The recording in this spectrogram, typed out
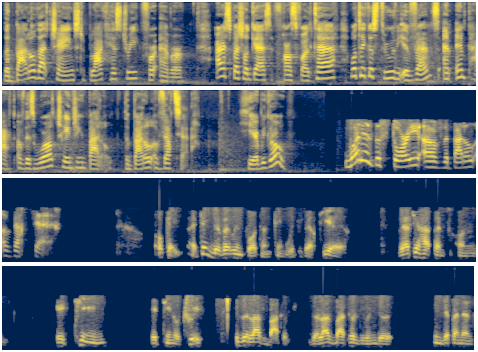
The Battle That Changed Black History Forever. Our special guest, Frantz Voltaire, will take us through the events and impact of this world changing battle, the Battle of Vertières. Here we go. What is the story of the Battle of Vertières? Okay, I think the very important thing with Vertières, Vertières happens on 18 1803 is the last battle, the last battle during the independence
